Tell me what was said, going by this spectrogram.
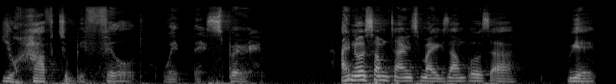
you have to be filled with the Spirit. I know sometimes my examples are weird.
